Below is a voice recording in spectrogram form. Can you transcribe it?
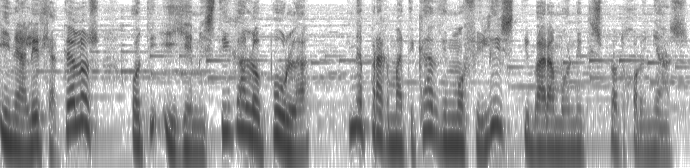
Είναι αλήθεια τέλος ότι η γεμιστή γαλοπούλα είναι πραγματικά δημοφιλής στην παραμονή της πρωτοχρονιάς.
